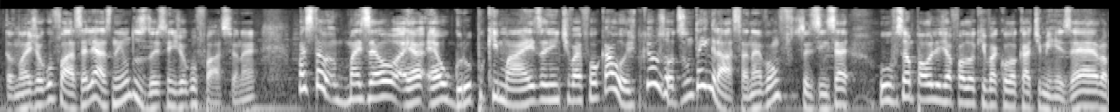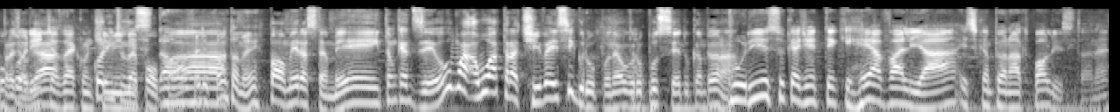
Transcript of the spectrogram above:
Então não é jogo fácil. Aliás, nenhum dos dois tem jogo fácil, né? Mas, mas é, o, é, é o grupo que mais a gente vai focar hoje. Porque os outros não tem graça, né? Vamos ser sinceros. O São Paulo já falou que vai colocar time reserva pra jogar. Corinthians vai com time Corinthians vai mistão. poupar. O Felipão também. Palmeiras também. Então, quer dizer, o, o atrativo é esse grupo, né? O grupo C do campeonato. Por isso que a gente tem que reavaliar esse campeonato paulista, né?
